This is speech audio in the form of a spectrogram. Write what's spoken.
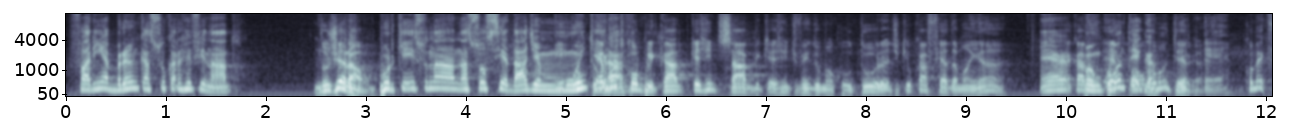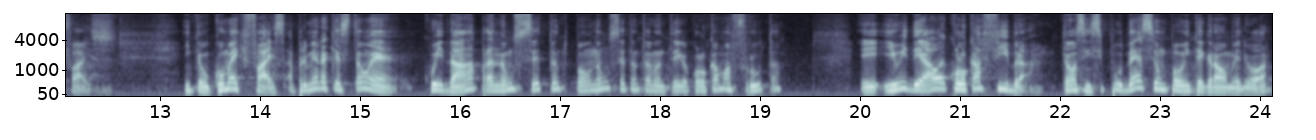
Farinha branca, açúcar refinado, No geral. porque isso na, na sociedade é E muito é grave. muito complicado, porque a gente sabe que a gente vem de uma cultura de que o café da manhã É café- pão com é manteiga. Pão com manteiga. É. Como é que faz? Então, como é que faz? A primeira questão é cuidar para não ser tanto pão, não ser tanta manteiga, colocar uma fruta. E, e o ideal é colocar fibra. Então, assim, se puder ser um pão integral, melhor.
